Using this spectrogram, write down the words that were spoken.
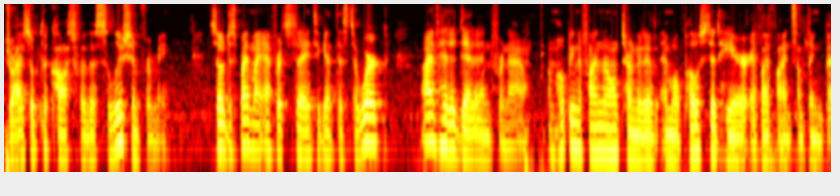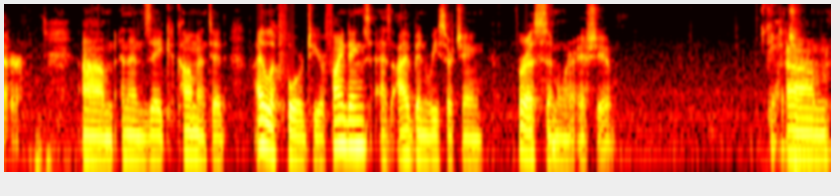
drives up the cost for the solution for me. So, despite my efforts today to get this to work, I've hit a dead end for now. I'm hoping to find an alternative and will post it here if I find something better. Um, and then Zake commented, I look forward to your findings as I've been researching for a similar issue. Gotcha. Um,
